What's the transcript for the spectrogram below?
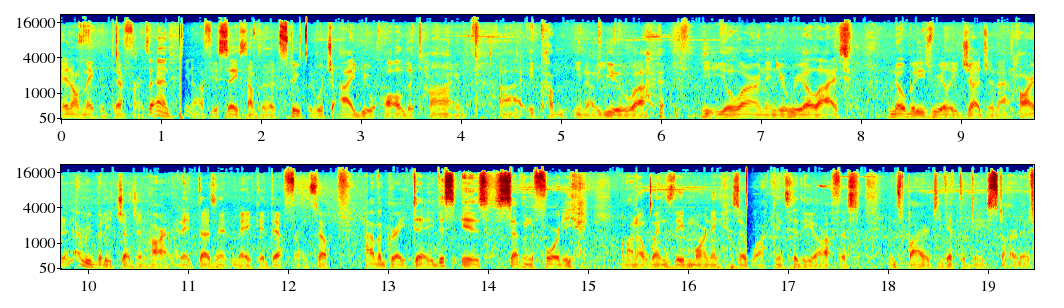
it'll make a difference. And you know, if you say something that's stupid, which I do all the time, uh, it come, you know, you uh, you learn and you realize nobody's really judging that hard and everybody's judging hard and it doesn't make a difference. So have a great day. This is 7.40 on a wednesday morning as i walk into the office inspired to get the day started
